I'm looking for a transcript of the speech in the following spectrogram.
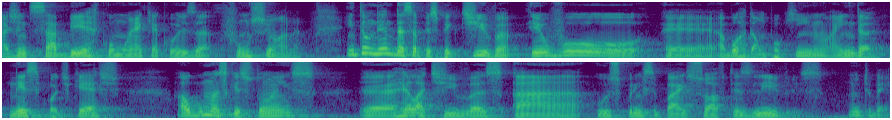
a gente saber como é que a coisa funciona. Então, dentro dessa perspectiva, eu vou é, abordar um pouquinho, ainda nesse podcast, algumas questões é, relativas aos principais softwares livres. Muito bem.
